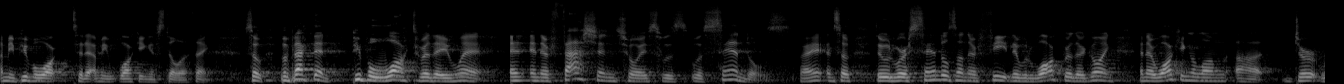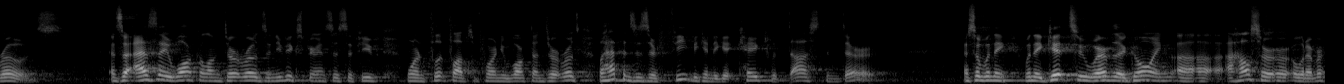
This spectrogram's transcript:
I mean, people walk today. I mean, walking is still a thing. So, but back then, people walked where they went, and, and their fashion choice was, was sandals, right? And so they would wear sandals on their feet. They would walk where they're going, and they're walking along uh, dirt roads. And so, as they walk along dirt roads, and you've experienced this if you've worn flip flops before and you've walked on dirt roads, what happens is their feet begin to get caked with dust and dirt. And so, when they, when they get to wherever they're going, uh, a house or, or whatever,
